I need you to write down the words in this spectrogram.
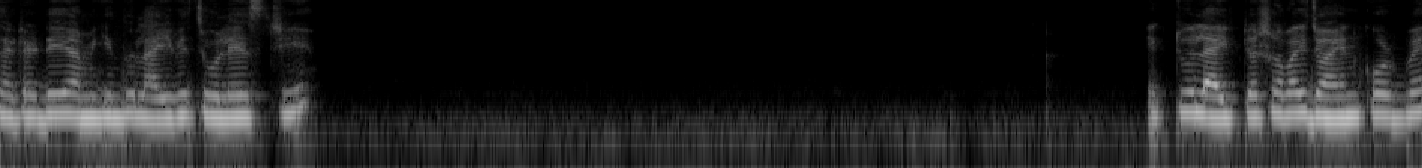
স্যাটারডে আমি কিন্তু লাইভে চলে এসেছি। একটু লাইভটা সবাই জয়েন করবে।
